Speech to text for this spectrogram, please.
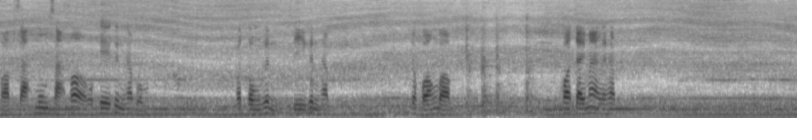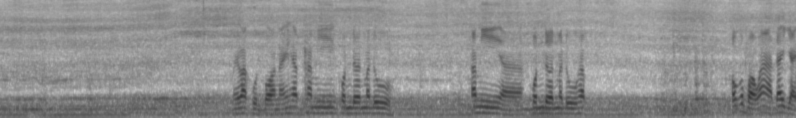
ขอบสะมุมสะก็โอเคขึ้นครับ ผม ก็ตรงขึ้นดีขึ้นครับ เจ้าของบอกพอใจมากเลยครับ ไม่ว่าขุดบ่อไหนครับ ถ้ามีคนเดินมาดู ถ้ามีคนเดินมาดูครับเขาก็บอกว่าได้ใหญ่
